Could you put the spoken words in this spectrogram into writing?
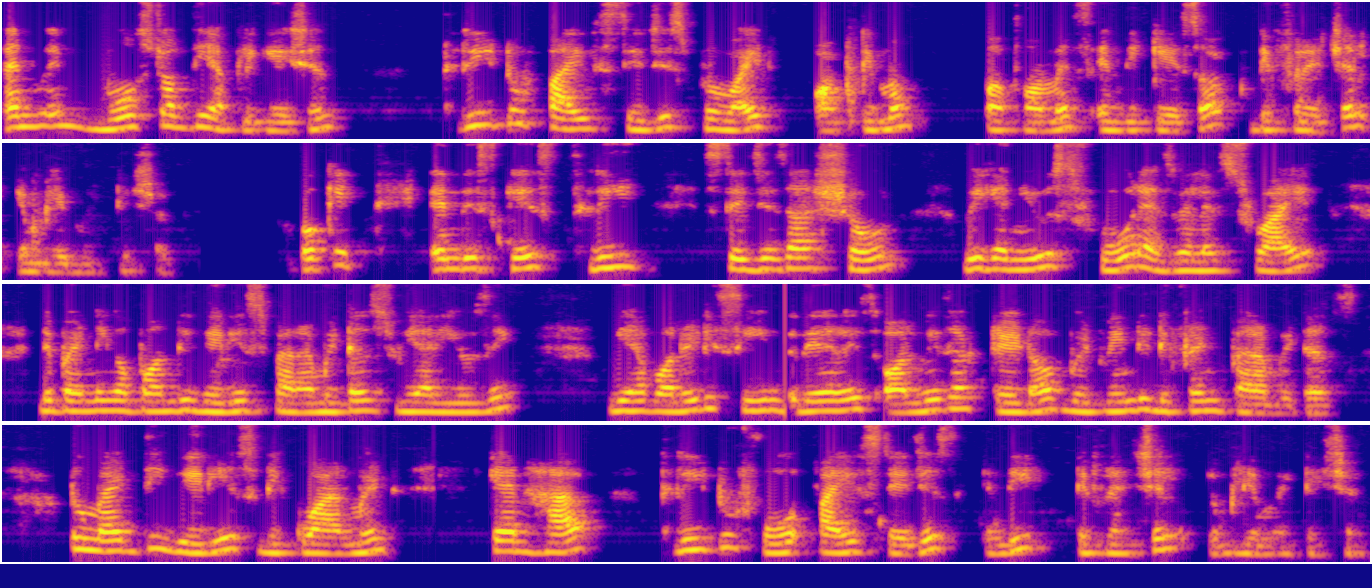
And in most of the applications, 3 to 5 stages provide optimum performance in the case of differential implementation. Okay, in this case, 3 stages are shown. We can use 4 as well as 5 depending upon the various parameters we are using. We have already seen there is always a trade-off between the different parameters. To meet the various requirement can have three to four five stages in the differential implementation.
